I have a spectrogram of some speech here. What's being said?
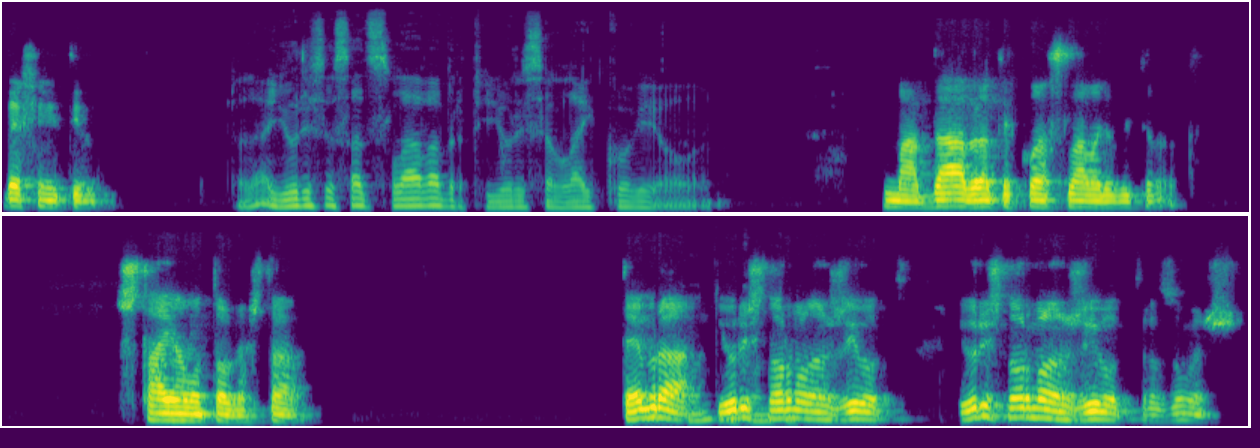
Definitivno. Pa da, juri se sad slava, brate, juri se lajkovi, ovo. Ma da, brate, koja slava ljubite, brate. Šta imamo od toga, šta? Tebra, juriš normalan život. Juriš normalan život, razumeš?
